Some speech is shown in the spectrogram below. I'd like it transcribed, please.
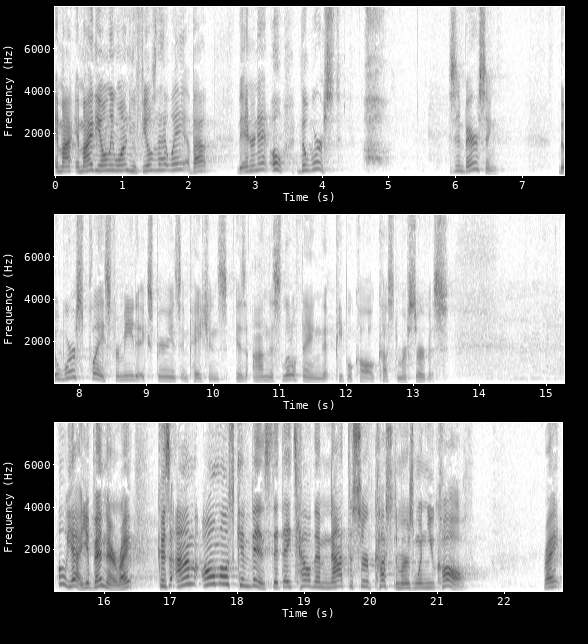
am, I, am I the only one who feels that way about the internet? Oh, the worst. Oh, this is embarrassing. The worst place for me to experience impatience is on this little thing that people call customer service. Oh, yeah, you've been there, right? Because I'm almost convinced that they tell them not to serve customers when you call, right?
